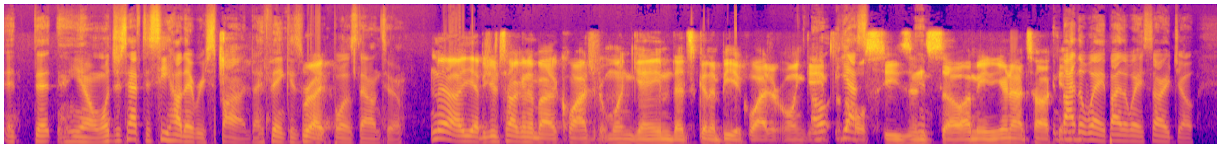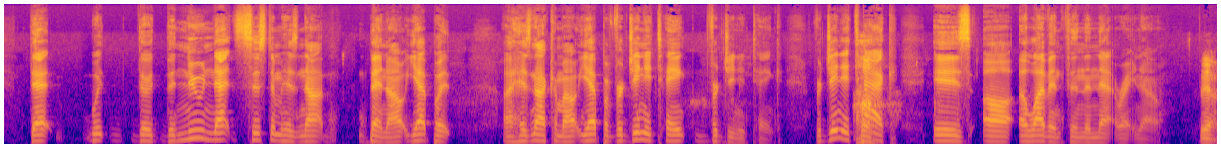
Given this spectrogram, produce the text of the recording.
it, that you know we'll just have to see how they respond. I think is what Right. it boils down to. No, yeah, but you're talking about a quadrant one game that's going to be a quadrant one game Oh, for the yes. whole season. And- so I mean, you're not talking. By the way, by the way, sorry, Joe, that with the the new net system has not been out yet, but uh, has not come out yet. But Virginia Tank, Virginia Tank, Virginia Tech is uh, 11th in the net right now. yeah,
